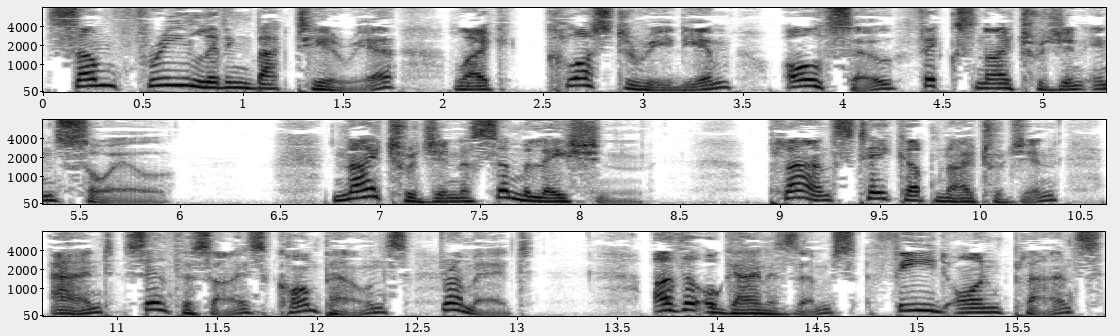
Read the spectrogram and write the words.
Some free-living bacteria like Clostridium also fix nitrogen in soil. Nitrogen assimilation. Plants take up nitrogen and synthesize compounds from it other organisms feed on plants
